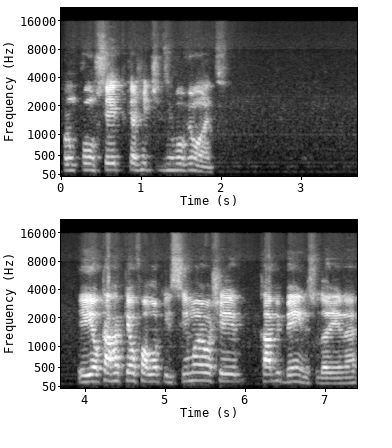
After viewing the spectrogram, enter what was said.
para um conceito que a gente desenvolveu antes. E o que a Raquel falou aqui em cima, eu achei cabe bem nisso daí, né?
